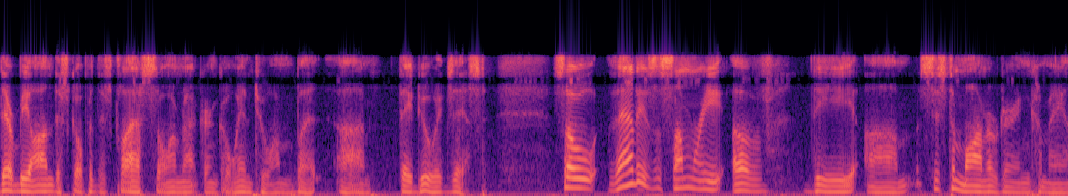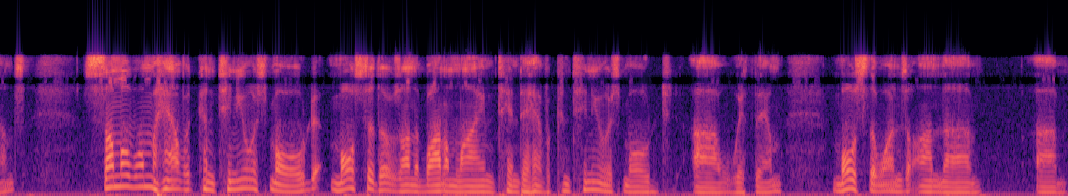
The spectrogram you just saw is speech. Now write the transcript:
they're beyond the scope of this class, so I'm not going to go into them, but um, they do exist. So that is a summary of the um, system monitoring commands. Some of them have a continuous mode. Most of those on the bottom line tend to have a continuous mode uh, with them. Most of the ones on the um,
